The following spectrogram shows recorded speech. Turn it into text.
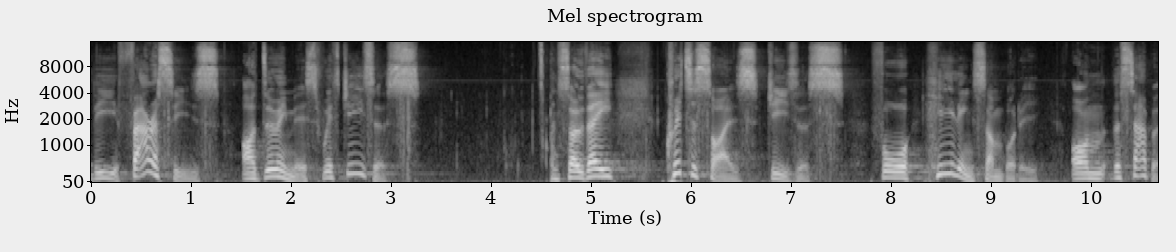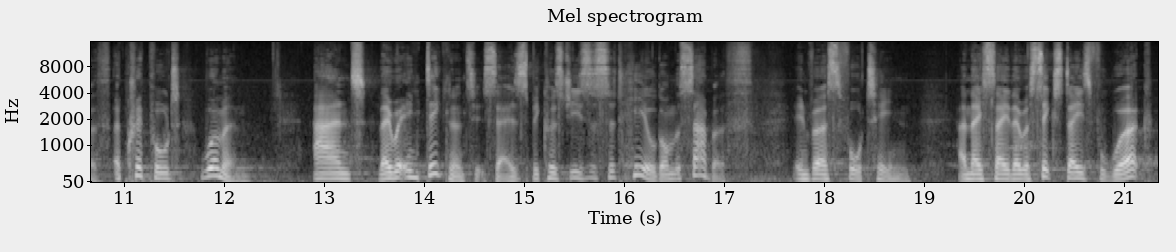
the Pharisees are doing this with Jesus. And so they criticize Jesus for healing somebody on the Sabbath, a crippled woman. And they were indignant, it says, because Jesus had healed on the Sabbath in verse 14. And they say there were six days for work,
